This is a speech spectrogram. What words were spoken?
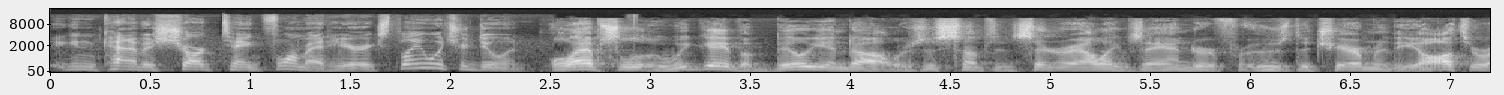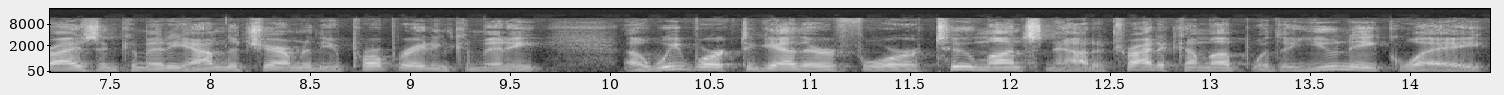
in kind of a Shark Tank format here. Explain what you're doing. Well, absolutely. We gave a billion dollars. This is something Senator Alexander, who's the chairman of the authorizing committee, I'm the chairman of the appropriating committee. Uh, we've worked together for two months now to try to come up with a unique way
